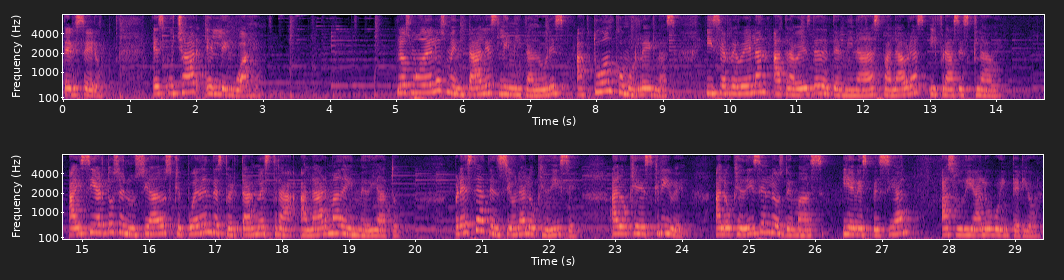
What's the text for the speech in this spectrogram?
Tercero, escuchar el lenguaje. Los modelos mentales limitadores actúan como reglas y se revelan a través de determinadas palabras y frases clave. Hay ciertos enunciados que pueden despertar nuestra alarma de inmediato. Preste atención a lo que dice, a lo que escribe, a lo que dicen los demás y en especial a su diálogo interior.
